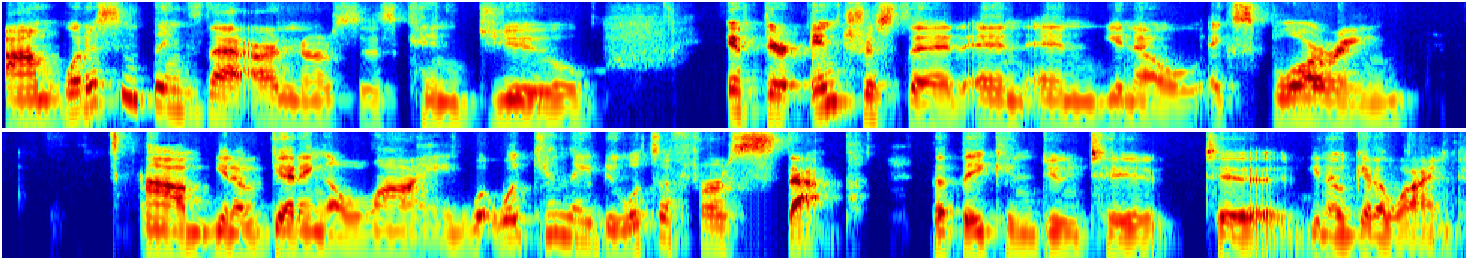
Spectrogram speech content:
Um, what are some things that our nurses can do? if they're interested in in you know exploring um, you know, getting aligned? What what can they do? What's a first step that they can do to to you know get aligned?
